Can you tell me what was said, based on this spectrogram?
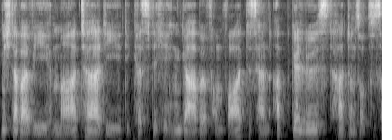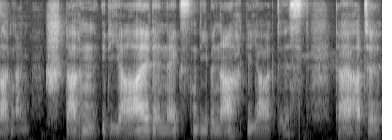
Nicht aber wie Martha, die die christliche Hingabe vom Wort des Herrn abgelöst hat und sozusagen ein starren Ideal der Nächstenliebe nachgejagt ist, daher hatte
